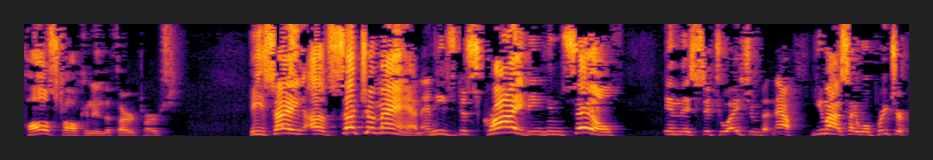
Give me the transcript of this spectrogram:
Paul's talking in the third person. He's saying of such a man, and he's describing himself in this situation. But now you might say, well preacher,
